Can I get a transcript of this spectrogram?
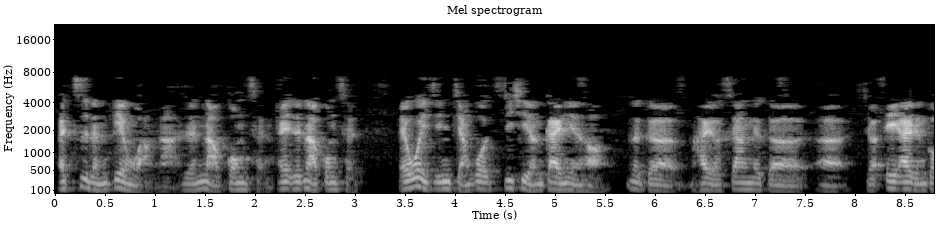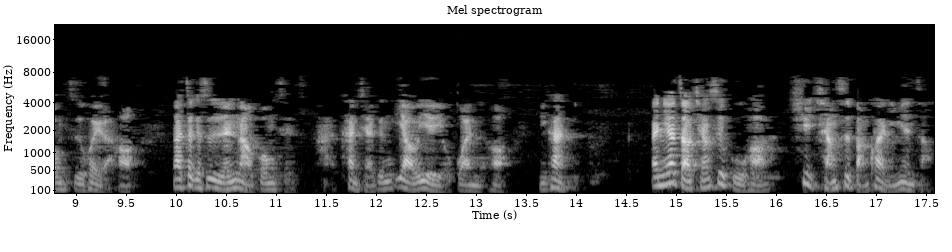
哎，智能电网啊，人脑工程，哎，人脑工程，哎，我已经讲过机器人概念哈，那个还有像那个，呃，叫 AI 人工智慧了哈，那这个是人脑工程，还看起来跟药业有关的哈，你看，哎，你要找强势股哈，去强势板块里面找，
